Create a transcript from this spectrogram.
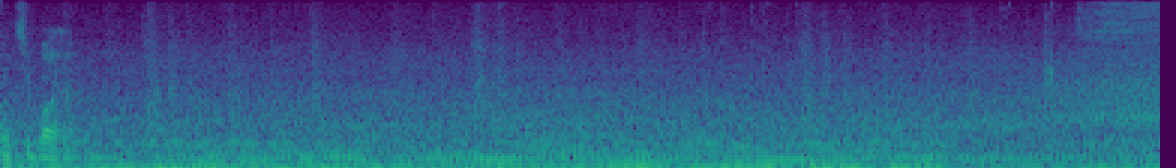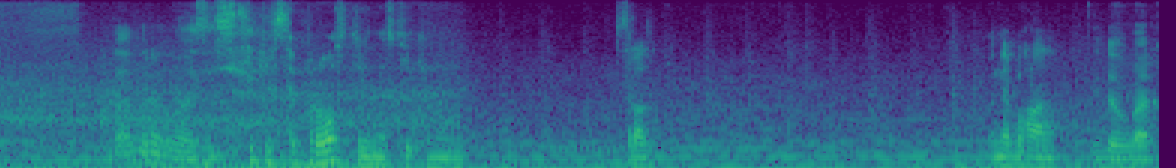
Ну, ці баги. Добре возить. Стільки все просто і настільки не. Зразу. Непогано. Іду вверх.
